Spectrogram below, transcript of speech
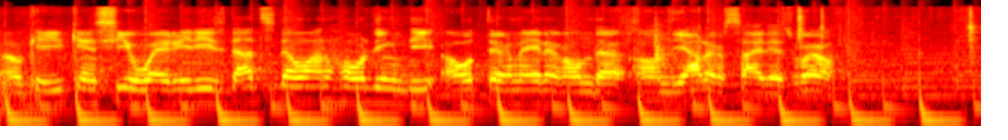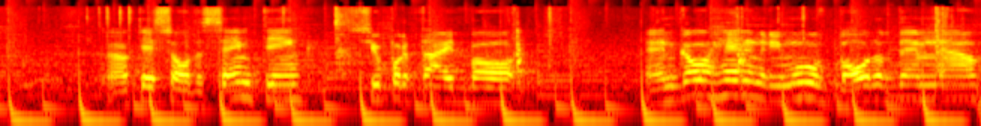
Okay, you can see where it is. That's the one holding the alternator on the on the other side as well. Okay, so the same thing, super tight bolt, and go ahead and remove both of them now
